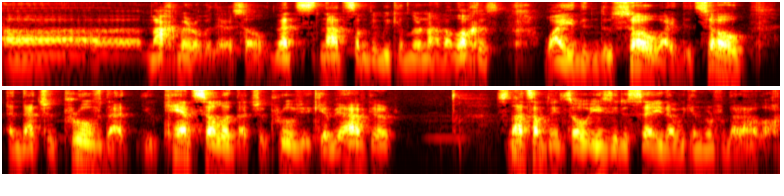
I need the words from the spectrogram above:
uh, machmer over there. So that's not something we can learn on halachas. Why he didn't do so, why he did so, and that should prove that you can't sell it. That should prove you can't be hefker. It's not something so easy to say that we can learn from that halacha.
